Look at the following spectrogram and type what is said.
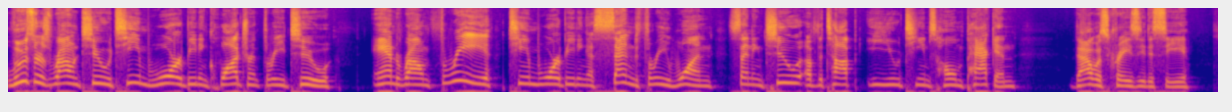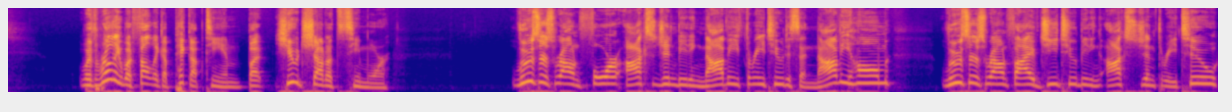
Losers round two, Team War beating Quadrant 3 2. And round three, Team War beating Ascend 3 1, sending two of the top EU teams home packing. That was crazy to see. With really what felt like a pickup team, but huge shout out to Team War. Losers round four, Oxygen beating Navi 3 2 to send Navi home. Losers round five, G2 beating Oxygen 3 2.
